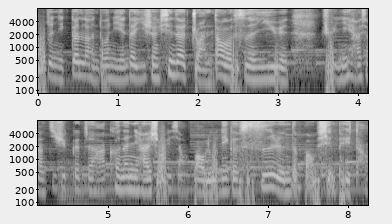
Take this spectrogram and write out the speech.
或者你跟了很多年的医生，现在转到了私人医院去，你还想继续跟着他，可能你还是会想保留那个私人的保险配套。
